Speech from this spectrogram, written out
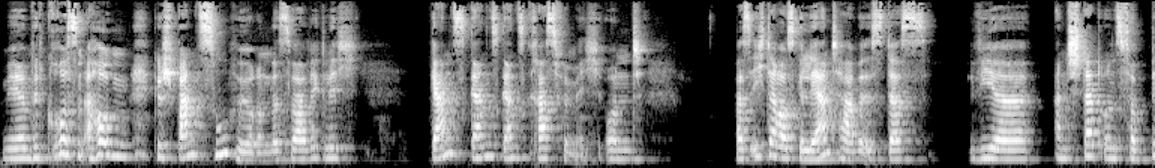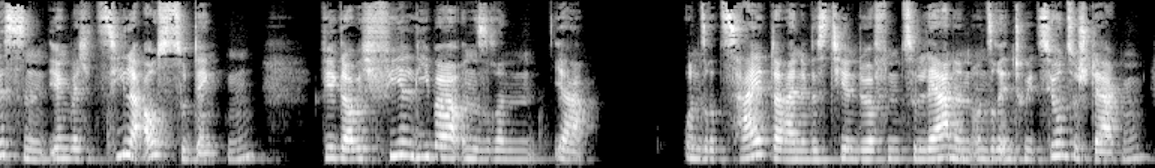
mir mit großen Augen gespannt zuhören. Das war wirklich ganz, ganz, ganz krass für mich. Und was ich daraus gelernt habe, ist, dass wir, anstatt uns verbissen, irgendwelche Ziele auszudenken, wir, glaube ich, viel lieber unseren, ja, unsere Zeit da rein investieren dürfen, zu lernen, unsere Intuition zu stärken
